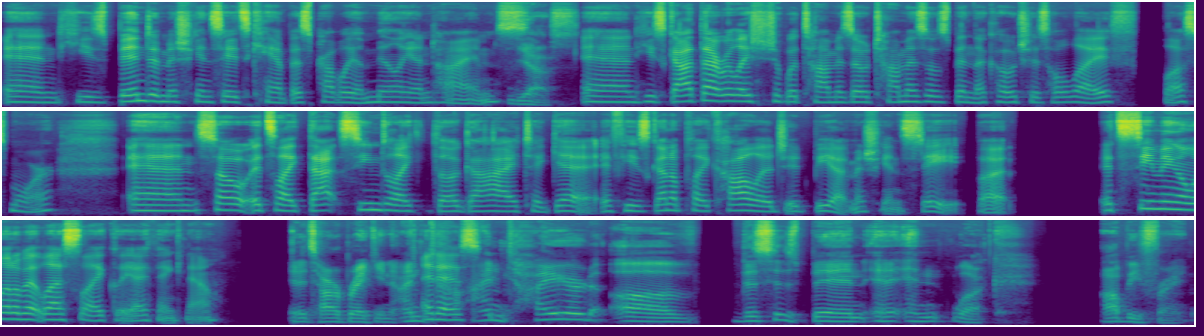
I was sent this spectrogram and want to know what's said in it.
and he's been to Michigan State's campus probably a million times. Yes. and he's got that relationship with Tom Izzo. Tom Izzo's been the coach his whole life, plus more. And so it's like that seemed like the guy to get. If he's going to play college, it'd be at Michigan State, but it's seeming a little bit less likely, I think, now. It's heartbreaking. I'm It ti- is. I'm tired of this has been and, and look, I'll be frank.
